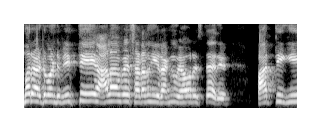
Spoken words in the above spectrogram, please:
మరి అటువంటి వ్యక్తి అలాగే సడన్గా ఈ రకంగా వ్యవహరిస్తే అది పార్టీకి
